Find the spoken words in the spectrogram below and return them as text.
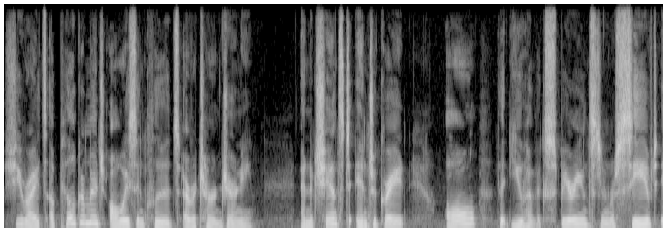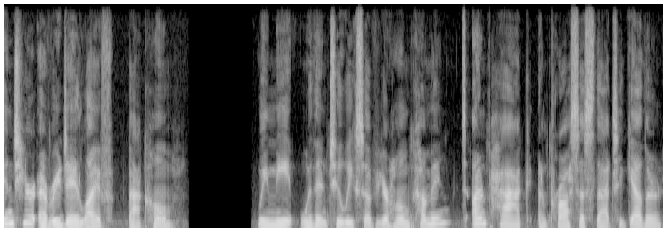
She writes A pilgrimage always includes a return journey and a chance to integrate all that you have experienced and received into your everyday life back home. We meet within two weeks of your homecoming to unpack and process that together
